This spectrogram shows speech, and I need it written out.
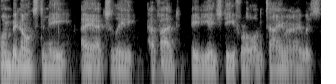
unbeknownst to me, I actually have had ADHD for a long time and I was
